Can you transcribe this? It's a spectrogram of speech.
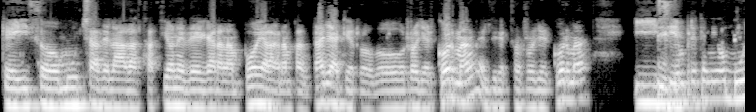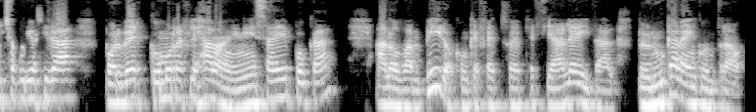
que hizo muchas de las adaptaciones de Edgar Allan Poe a la gran pantalla que rodó Roger Corman, el director Roger Corman, y siempre he tenido mucha curiosidad por ver cómo reflejaban en esa época a los vampiros, con qué efectos especiales y tal, pero nunca la he encontrado.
